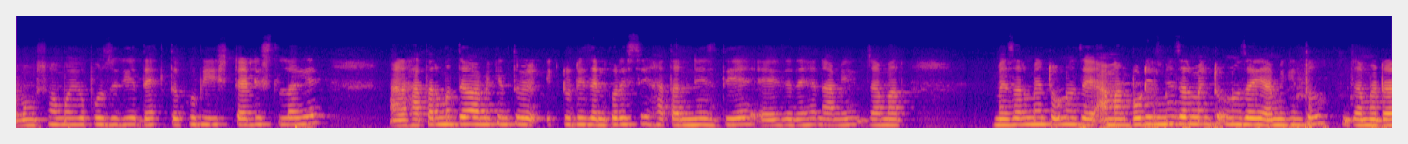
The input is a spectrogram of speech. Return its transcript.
এবং সময় উপযোগী, দেখতে খুবই স্টাইলিশ লাগে। আর হাতার মধ্যেও আমি কিন্তু একটু ডিজাইন করেছি, হাতার নিচ দিয়ে। এই যে দেখেন, আমি জামার মেজারমেন্ট অনুযায়ী, আমার বডির মেজারমেন্ট অনুযায়ী আমি কিন্তু জামাটা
